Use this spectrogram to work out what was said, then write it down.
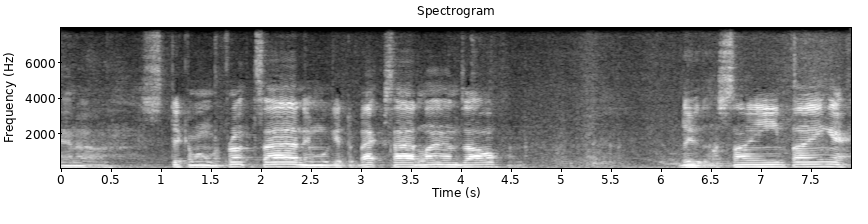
And uh, stick them on the front side and then we'll get the back side lines off. And do the same thing there.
